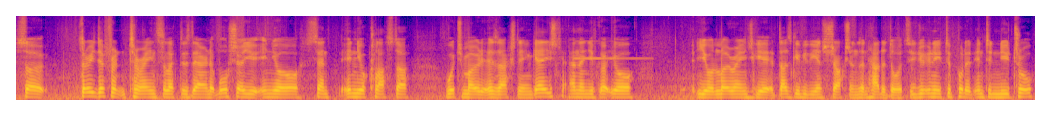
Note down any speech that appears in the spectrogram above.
So three different terrain selectors there and it will show you in your in your cluster which mode is actually engaged and then you've got your your low range gear. It does give you the instructions on how to do it. So you need to put it into neutral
